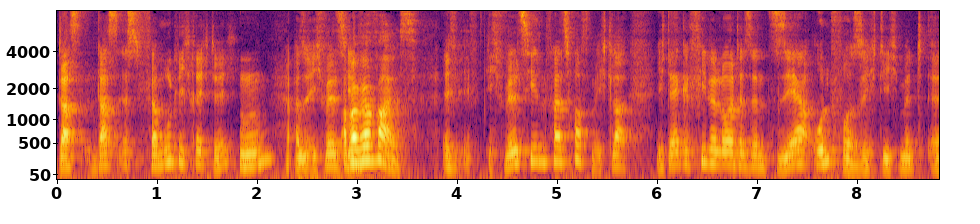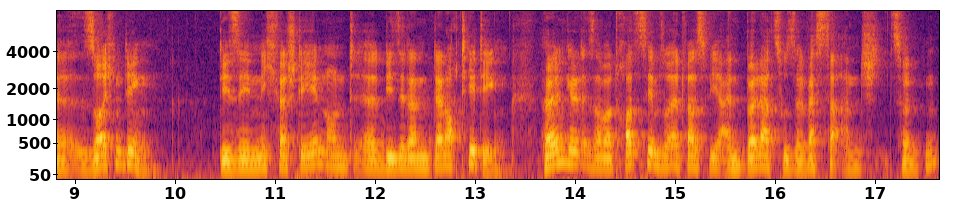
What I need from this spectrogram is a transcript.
Das, das ist vermutlich richtig. Mhm. Also ich will Aber wer weiß? Ich, ich, ich will es jedenfalls hoffen. Ich, glaub, ich denke, viele Leute sind sehr unvorsichtig mit äh, solchen Dingen. die sie nicht verstehen und äh, die sie dann dennoch tätigen. Höllengeld ist aber trotzdem so etwas wie ein Böller zu Silvester anzünden.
